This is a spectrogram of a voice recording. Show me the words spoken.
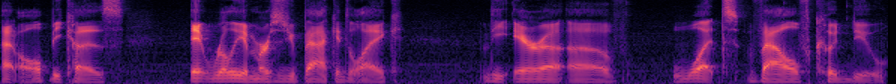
at all because it really immerses you back into like the era of what Valve could do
